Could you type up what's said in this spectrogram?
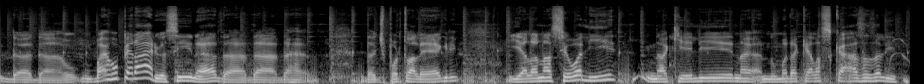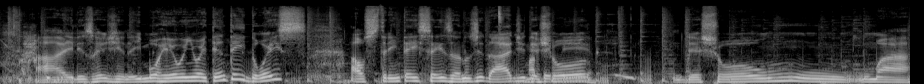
da, da- um bairro operário, assim, né, da, da, da- da- de Porto Alegre, e ela nasceu ali, naquele, na- numa daquelas casas ali, a Elis Regina, e morreu em 82, aos 36 anos de idade, Uma deixou... bebê. Deixou um, uma,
